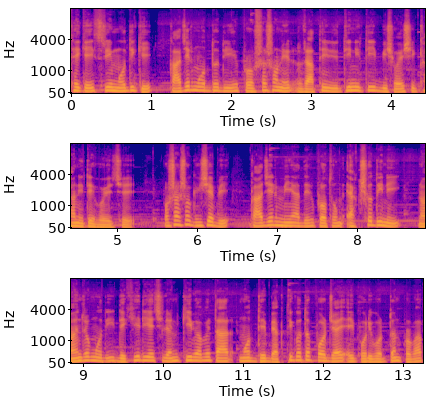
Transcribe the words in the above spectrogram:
থেকেই শ্রী মোদীকে কাজের মধ্য দিয়ে প্রশাসনের রাতে রীতিনীতি বিষয়ে শিক্ষা নিতে হয়েছে। প্রশাসক হিসেবে কাজের মেয়াদের প্রথম একশো দিনেই নরেন্দ্র মোদী দেখিয়ে দিয়েছিলেন কীভাবে তার মধ্যে ব্যক্তিগত পর্যায়ে এই পরিবর্তন প্রভাব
